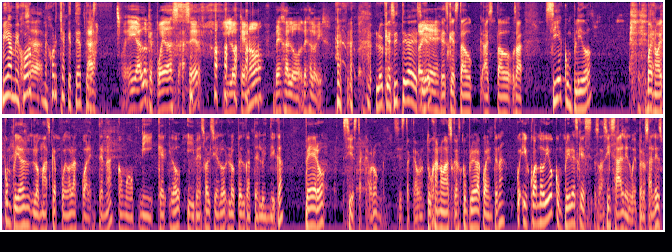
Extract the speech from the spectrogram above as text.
mira, mejor, O sea, mejor chaqueteatela. Haz, güey, haz lo que puedas hacer y lo que no, déjalo, déjalo ir. Lo que sí te iba a decir Oye. es que he estado, ha estado, o sea, sí he cumplido, bueno, he cumplido lo más que puedo la cuarentena, como mi querido y beso al cielo López Gatel lo indica, pero sí está cabrón, güey, sí está cabrón. ¿Tú, Jano, has, has cumplido la cuarentena? Cu- Y cuando digo cumplir es que, o sea, sí sales, güey, pero sales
